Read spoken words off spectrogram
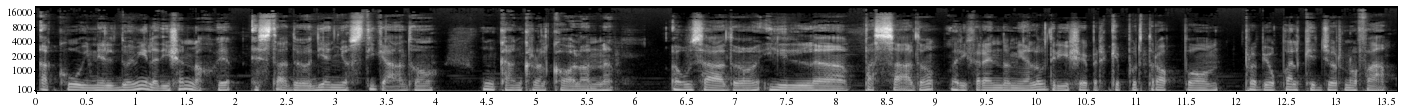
a cui nel 2019 è stato diagnosticato un cancro al colon. Ho usato il passato riferendomi all'autrice perché purtroppo proprio qualche giorno fa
